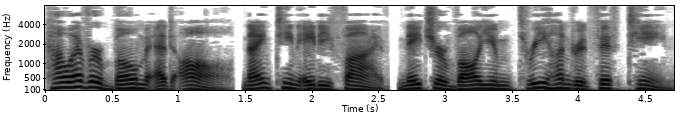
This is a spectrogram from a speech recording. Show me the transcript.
However Bohm et al., 1985, Nature Volume 315,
